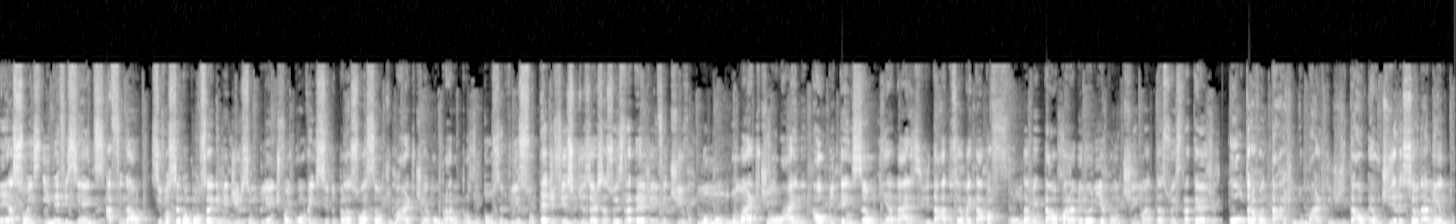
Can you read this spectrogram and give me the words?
em ações ineficientes. Afinal, se você não consegue medir se um cliente foi convencido pela sua ação de marketing a comprar um produto ou serviço, é difícil dizer se a sua estratégia é efetiva. No mundo do marketing online, a obtenção e análise de dados é uma etapa fundamental para a melhoria contínua da sua estratégia. Outra vantagem do marketing digital é o direcionamento,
